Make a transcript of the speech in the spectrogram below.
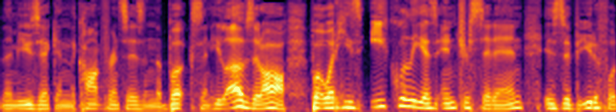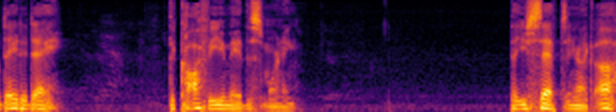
the music and the conferences and the books and he loves it all. But what he's equally as interested in is the beautiful day to day. The coffee you made this morning that you sipped and you're like, oh,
